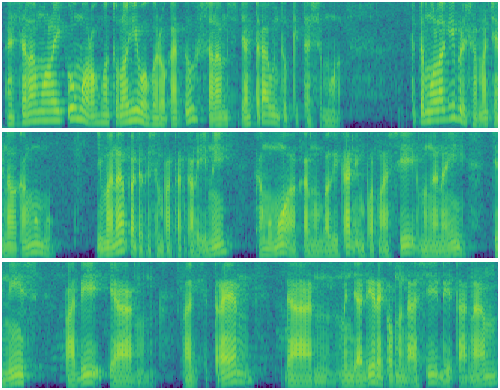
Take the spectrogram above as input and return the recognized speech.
Assalamualaikum warahmatullahi wabarakatuh. Salam sejahtera untuk kita semua. Ketemu lagi bersama channel Kang Mumu Di mana pada kesempatan kali ini Kang Mumu akan membagikan informasi mengenai jenis padi yang lagi tren Dan menjadi rekomendasi ditanam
